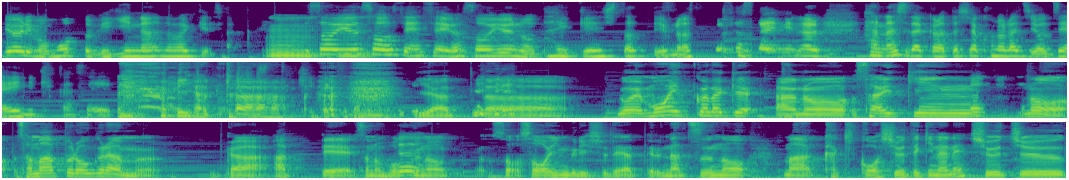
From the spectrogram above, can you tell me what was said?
よりももっとビギナーなわけじゃん。うん。そういうそう先生がそういうのを体験したっていうのは支えになる話だから私はこのラジオ全員に聞かせる。う んやったやったー。ごめんもう一個だけあの最近のサマープログラムがあってその僕の、そうそう English でやってる夏のまあ夏季講習的なね集中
